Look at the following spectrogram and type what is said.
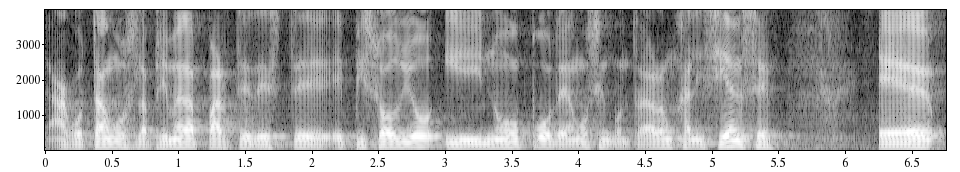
agotamos la primera parte de este episodio y no podemos encontrar a un jalisciense. Eh,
